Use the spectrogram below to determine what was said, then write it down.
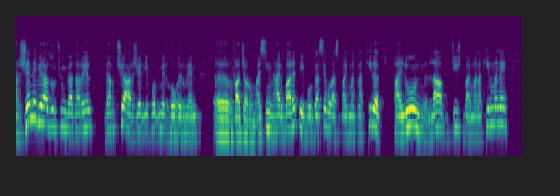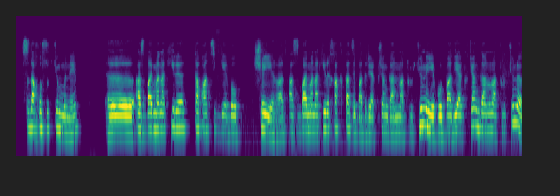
արժե նվիրատություն կատարել կամ չի արժեր, երբ որ մեր հողերն են վաճառում։ Այսինքն հայրբարեթը, երբ որ գասե, որ այս պայմանակիրը փայլուն, լավ, ճիշտ պայմանակիր մնե, սդախոսություն մնե, այս պայմանակիրը տապանցիկ գերբով չի եղած, այս պայմանակիրը խախտած է բադրիարքության կանոնատրությունը, եւ որ բադրիարքության կանոնատրությունը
